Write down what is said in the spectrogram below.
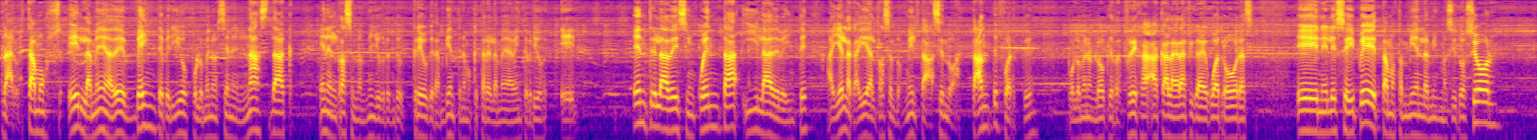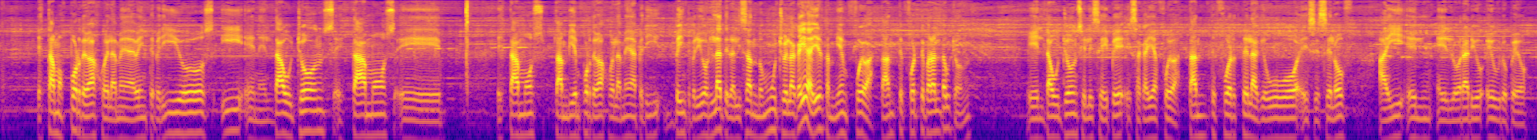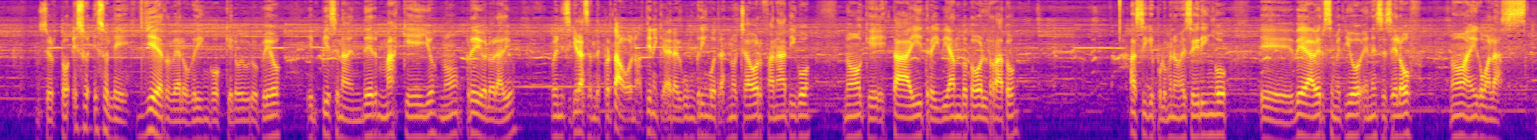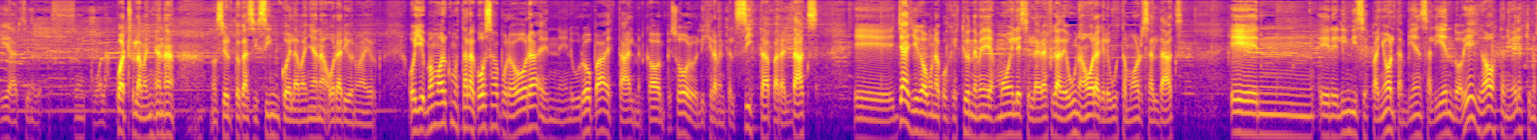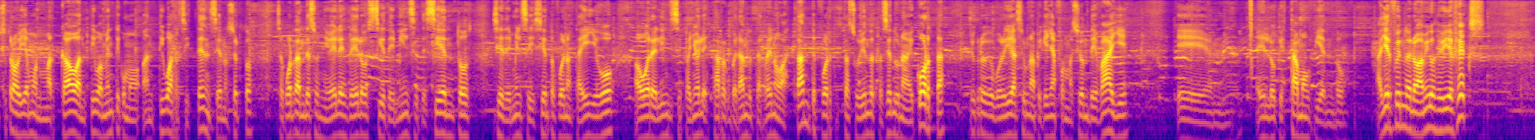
Claro, estamos en la media de 20 periodos, por lo menos en el Nasdaq. En el Russell 2000 yo creo, que también tenemos que estar en la media de 20 periodos. Eh, entre la de 50 y la de 20. Ayer la caída del Russell 2000 estaba siendo bastante fuerte. Por lo menos lo que refleja acá la gráfica de 4 horas. En el SIP estamos también en la misma situación. Estamos por debajo de la media de 20 periodos. Y en el Dow Jones estamos... Eh, estamos también por debajo de la media de 20 periodos, lateralizando mucho. de La caída ayer también fue bastante fuerte para el Dow Jones. El Dow Jones y el S&P, esa caída fue bastante fuerte, la que hubo ese sell-off ahí en el horario europeo. ¿No es cierto? Eso, eso les hierve a los gringos que los europeos empiecen a vender más que ellos, ¿no? Previo al horario. Pues ni siquiera se han despertado, ¿no? Tiene que haber algún gringo trasnochador fanático ¿no? Que está ahí tradeando todo el rato. Así que por lo menos ese gringo eh, debe haberse metido en ese sell-off, ¿no? Ahí como a las, como a las 4 de la mañana, ¿no es cierto? Casi 5 de la mañana, horario de Nueva York. Oye, vamos a ver cómo está la cosa por ahora en, Europa. Está el mercado empezó ligeramente alcista para el DAX. Eh, ya llega una congestión de medias móviles en la gráfica de una hora que le gusta moverse al DAX. En, el índice español también saliendo, había llegado hasta niveles que nosotros habíamos marcado antiguamente como antigua resistencia, ¿no es cierto? ¿Se acuerdan de esos niveles de los 7700, 7600? Bueno, hasta ahí llegó. Ahora el índice español está recuperando terreno bastante fuerte, está subiendo, está haciendo una B corta. Yo creo que podría ser una pequeña formación de valle eh, en lo que estamos viendo. Ayer fui uno de los amigos de VFX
